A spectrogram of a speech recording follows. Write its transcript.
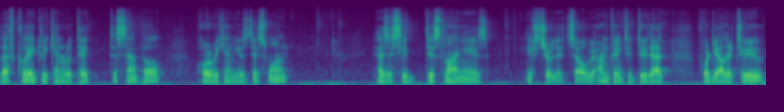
left click we can rotate the sample or we can use this one as you see this line is extruded. So I'm going to do that for the other two.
